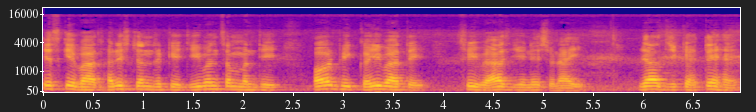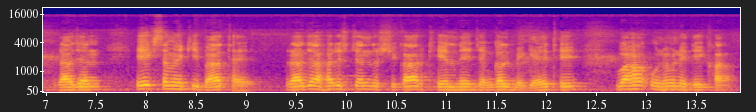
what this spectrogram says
इसके बाद हरिश्चंद्र के जीवन संबंधी और भी कई बातें श्री व्यास जी ने सुनाई। व्यास जी कहते हैं, राजन, एक समय की बात है। राजा हरिश्चंद्र शिकार खेलने जंगल में गए थे। वहाँ उन्होंने देखा,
